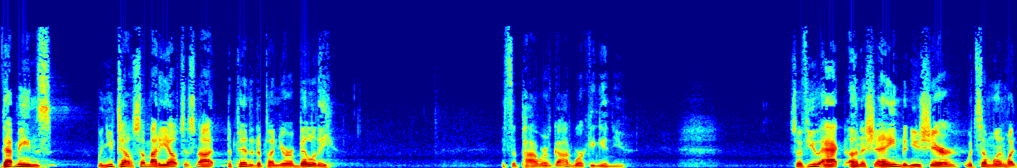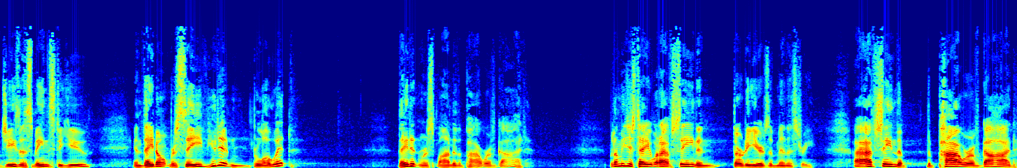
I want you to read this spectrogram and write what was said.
That means when you tell somebody else it's not dependent upon your ability. It's the power of God working in you. So if you act unashamed and you share with someone what Jesus means to you and they don't receive, you didn't blow it. They didn't respond to the power of God. But let me just tell you what I've seen in 30 years of ministry. I've seen the, the power of God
